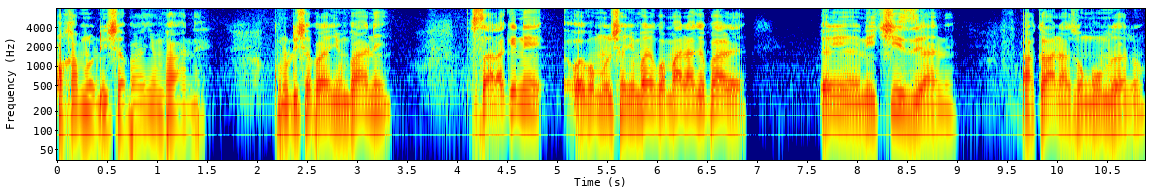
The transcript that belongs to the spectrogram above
wakamrudisha pale nyumbani. Kumrudisha pale nyumbani sasa, lakini walipomrudisha nyumbani, kwa maana yake pale, yani ni chizi, yani. Akawa anazungumza tu.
